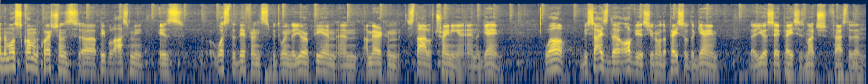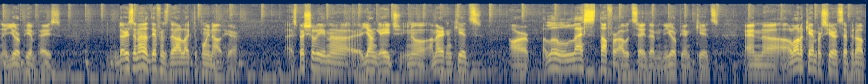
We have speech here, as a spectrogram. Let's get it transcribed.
of the most common questions uh, people ask me is what's the difference between the European and American style of training and the game? Well, besides the obvious, you know, the pace of the game, the USA pace is much faster than the European pace. There is another difference that I like to point out here. Especially in a young age, you know, American kids are a little less tougher, I would say, than European kids. And uh, a lot of campers here at Step It Up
